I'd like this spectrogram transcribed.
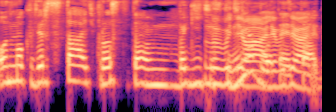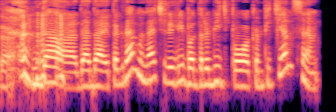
он мог верстать просто там богически. Ну, в идеале, в идеале, так. да. Да, да, да. И тогда мы начали либо дробить по компетенциям,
